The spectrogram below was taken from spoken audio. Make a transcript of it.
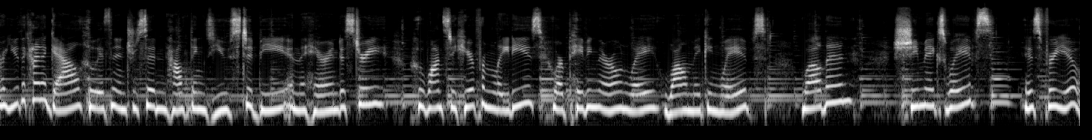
Are you the kind of gal who isn't interested in how things used to be in the hair industry? Who wants to hear from ladies who are paving their own way while making waves? Well, then, She Makes Waves is for you.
